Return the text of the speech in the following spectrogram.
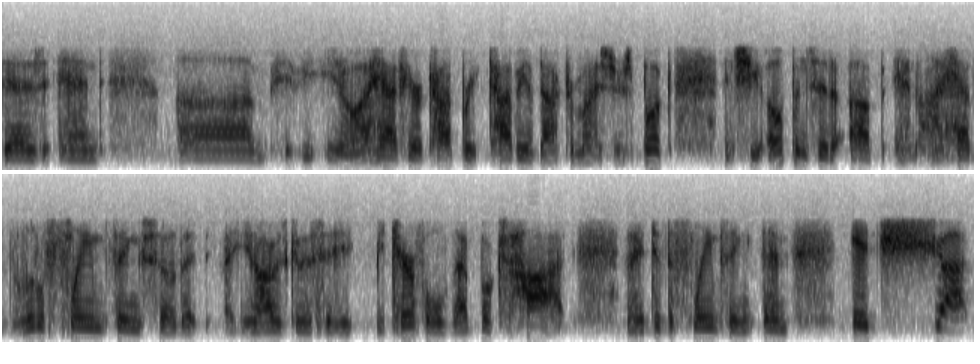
says, and um, you know, I have here a copy, copy of Dr. Misner's book, and she opens it up, and I have the little flame thing so that, you know, I was going to say, be careful, that book's hot. And I did the flame thing, and it shot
